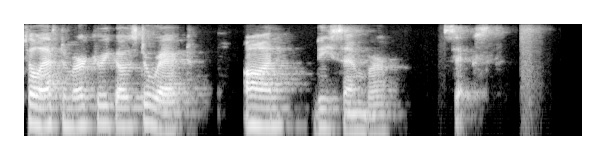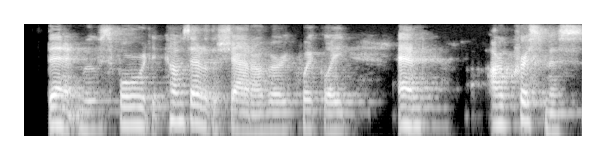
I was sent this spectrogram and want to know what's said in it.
till after Mercury goes direct on December 6th. Then it moves forward, it comes out of the shadow very quickly, and our Christmas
